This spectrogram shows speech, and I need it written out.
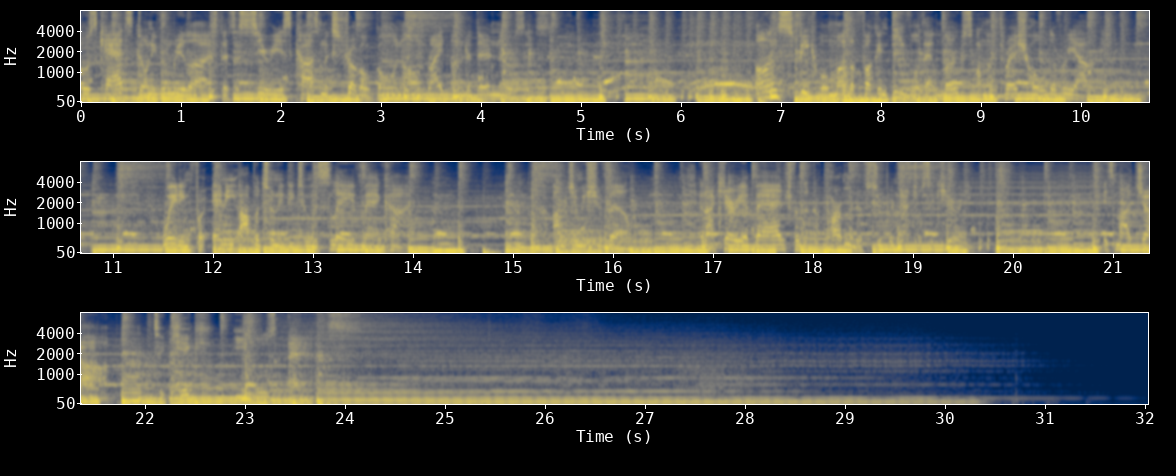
Most cats don't even realize there's a serious cosmic struggle going on right under their noses. Unspeakable motherfucking evil that lurks on the threshold of reality, waiting for any opportunity to enslave mankind. I'm Jimmy Chevelle, and I carry a badge for the Department of Supernatural Security. It's my job to kick evil's ass.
